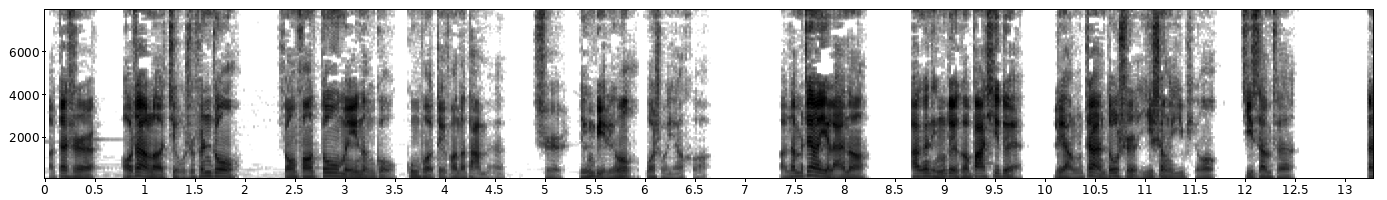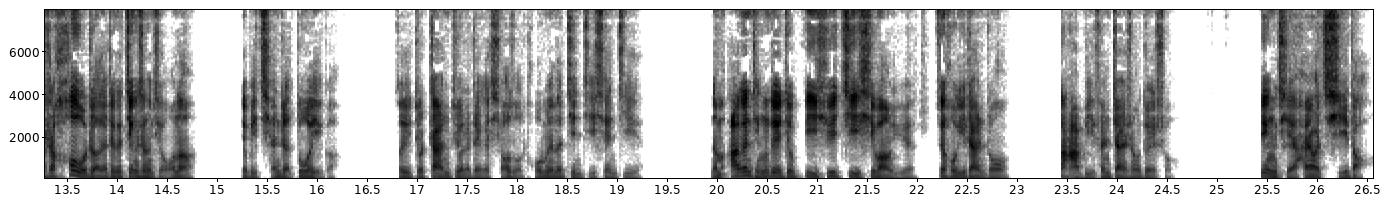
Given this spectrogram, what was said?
啊。但是鏖战了九十分钟。双方都没能够攻破对方的大门，是零比零握手言和，啊，那么这样一来呢，阿根廷队和巴西队两战都是一胜一平积三分，但是后者的这个净胜球呢，要比前者多一个，所以就占据了这个小组头名的晋级先机。那么阿根廷队就必须寄希望于最后一战中大比分战胜对手，并且还要祈祷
